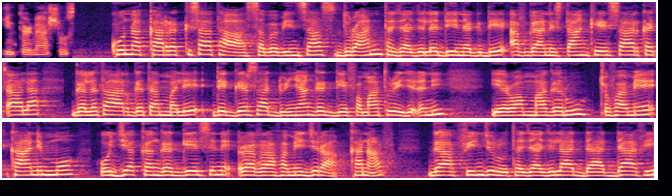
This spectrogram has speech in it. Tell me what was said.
international. Kun akkaan rakkisaa ta'a sababiinsaas duraan tajaajila diinagdee afgaanistaan keessaa harka caalaa galataa argatan malee deeggarsa addunyaan gaggeeffamaa ture jedhanii yeroo ammaa garuu cufamee kaan immoo hojii akka hin gaggeessine rarraafamee jira kanaaf gaaffiin jiru tajaajila adda addaa fi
